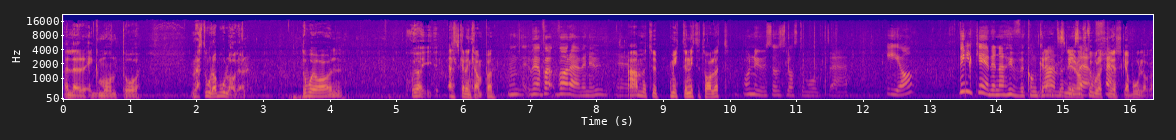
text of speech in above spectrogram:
eller Egmont och de stora bolagen. Då var jag... Och jag älskar den kampen. Mm, var är vi nu? Ja, men typ mitten 90-talet. Och nu så slåss du mot eh, EA. Vilka är dina huvudkonkurrenter? Nej, men det är de stora Fem. kinesiska bolagen.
